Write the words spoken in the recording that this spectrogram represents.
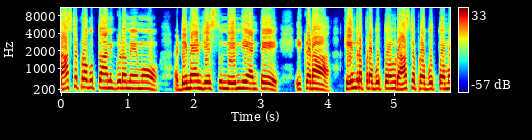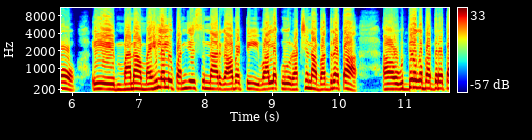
రాష్ట్ర ప్రభుత్వానికి కూడా మేము డిమాండ్ చేస్తుంది ఏంది అంటే ఇక్కడ కేంద్ర ప్రభుత్వం రాష్ట్ర ప్రభుత్వము ఈ మన మహిళలు పనిచేస్తున్నారు కాబట్టి వాళ్ళకు రక్షణ భద్రత ఉద్యోగ భద్రత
